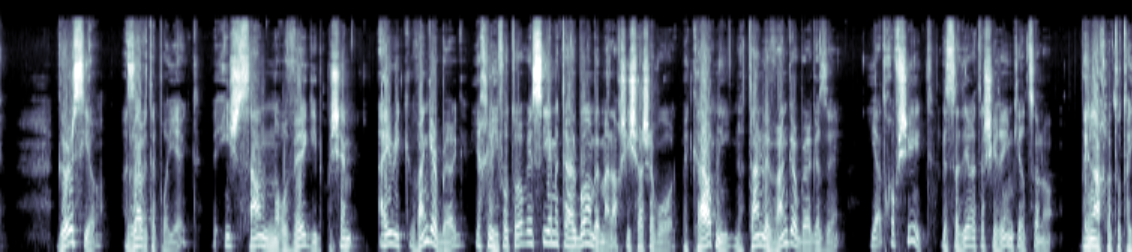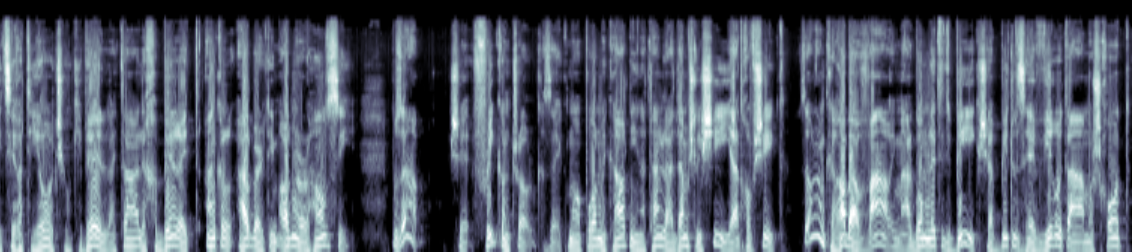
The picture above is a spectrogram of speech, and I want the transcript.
גרסיו עזב את הפרויקט, ואיש סאונד נורווגי בשם אייריק ונגרברג החליף אותו וסיים את האלבום במהלך שישה שבועות. מקארטני נתן לונגרברג הזה יד חופשית לסדר את השירים כרצונו. בין ההחלטות היצירתיות שהוא קיבל הייתה לחבר את Uncle Albert עם Admiral Halsey. מוזר ש freak control כזה כמו פול מקארטני נתן לאדם שלישי יד חופשית. זה אומנם קרה בעבר עם האלבום Let It Be כשהביטלס העבירו את המושכות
